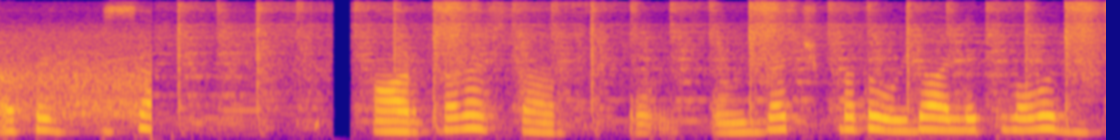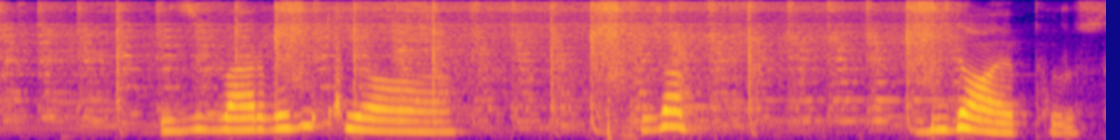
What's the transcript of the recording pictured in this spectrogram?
Bakın bir saat. Arkadaşlar oyunda çıkmadan oyunu hallettim ama izin vermedik ya. Güzel. Bir daha yapıyoruz.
